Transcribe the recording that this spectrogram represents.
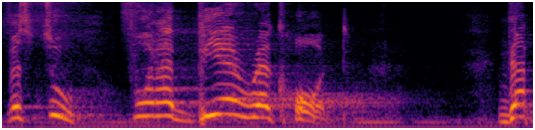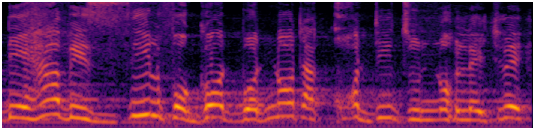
Verse 2 For I bear record that they have a zeal for God, but not according to knowledge. They,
